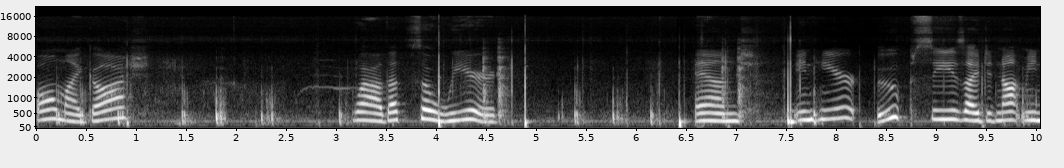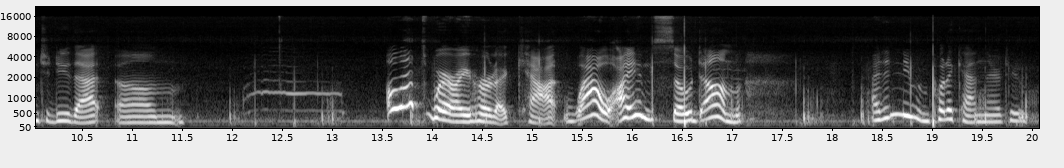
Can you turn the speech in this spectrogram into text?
Oh my gosh. Wow, that's so weird. And in here... Oopsies, I did not mean to do that. Um... Oh, that's where I heard a cat. Wow, I am so dumb. I didn't even put a cat in there, too.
